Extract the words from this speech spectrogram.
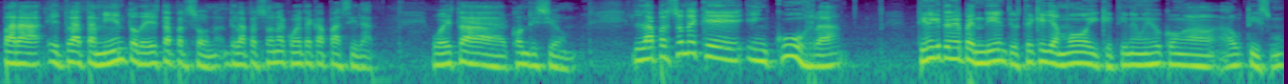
para el tratamiento de esta persona, de la persona con esta capacidad o esta condición. La persona que incurra tiene que tener pendiente, usted que llamó y que tiene un hijo con autismo,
